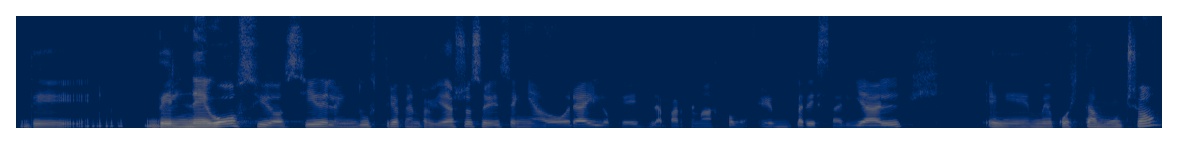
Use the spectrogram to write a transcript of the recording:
del negocio, así, de la industria, que en realidad yo soy diseñadora y lo que es la parte más como empresarial eh, me cuesta mucho.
